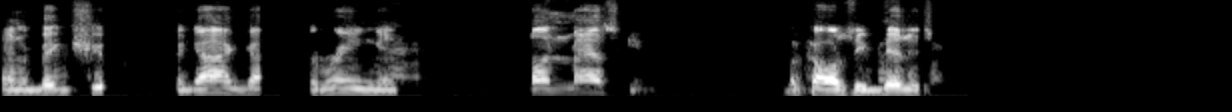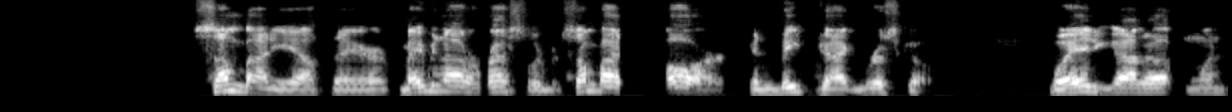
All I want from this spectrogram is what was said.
and a big shoot. The guy got the ring and unmasked him because he bit his. Somebody out there, maybe not a wrestler, but somebody bar can beat Jack Brisco. Well, Eddie got up and went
